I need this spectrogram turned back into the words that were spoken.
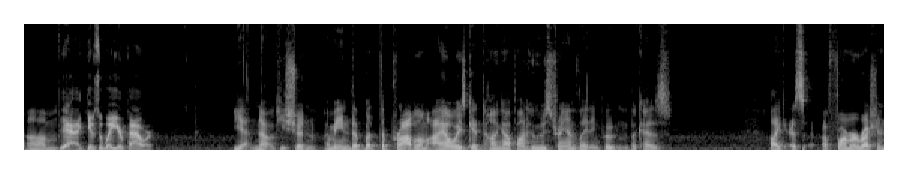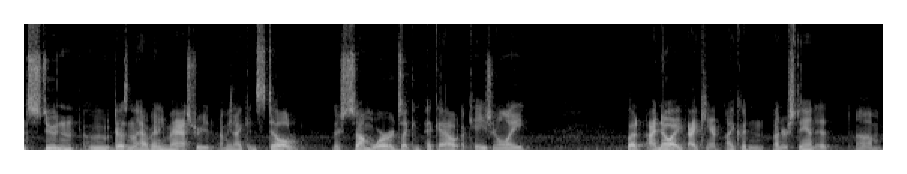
Um, Yeah, it gives away your power. Yeah, no, he shouldn't. I mean, the, but the problem, I always get hung up on who's translating Putin because, like, as a former Russian student who doesn't have any mastery, I mean, I can still, there's some words I can pick out occasionally, but I know I, I can't, I couldn't understand it. Um,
